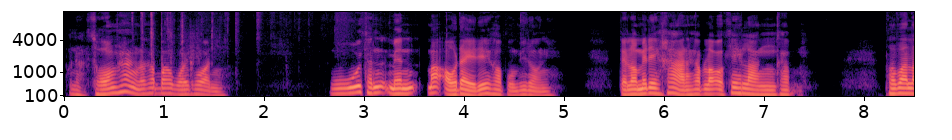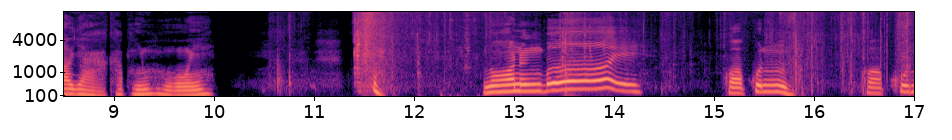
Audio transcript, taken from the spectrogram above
พุ่นอะสองห้างแล้วครับบ้าบอยพ่อนี่อู้ยคันแมนมาเอาได้ด้วยครับผมพี่น้องนี่ แต่เราไม่ได้ฆ่านะครับ เราเอาแค่ลังครับ เพราะว่าเราอยากครับหิวโหยนอหนึ่งเบยขอบคุณ ขอบคุณ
